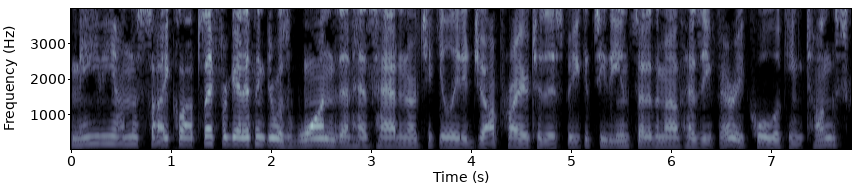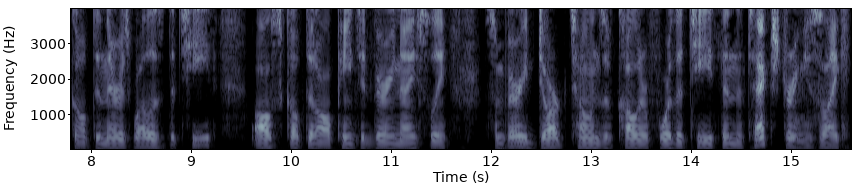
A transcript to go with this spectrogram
maybe on the Cyclops. I forget. I think there was one that has had an articulated jaw prior to this, but you can see the inside of the mouth has a very cool looking tongue sculpt in there, as well as the teeth, all sculpted, all painted very nicely. Some very dark tones of color for the teeth, and the texturing is like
